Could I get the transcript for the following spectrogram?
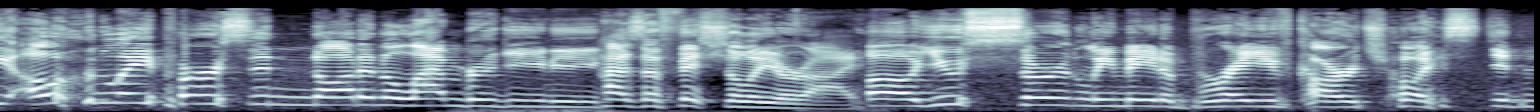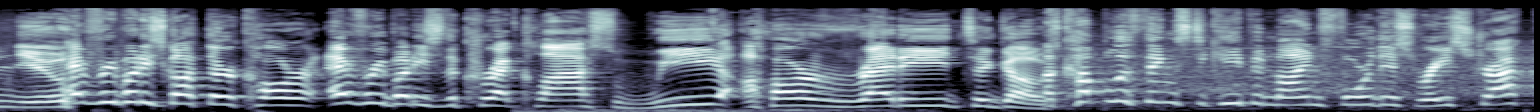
The only person not in a Lamborghini has officially arrived. Oh, you certainly made a brave car choice, didn't you? Everybody's got their car. Everybody's the correct class. We are ready to go. A couple of things to keep in mind for this racetrack.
